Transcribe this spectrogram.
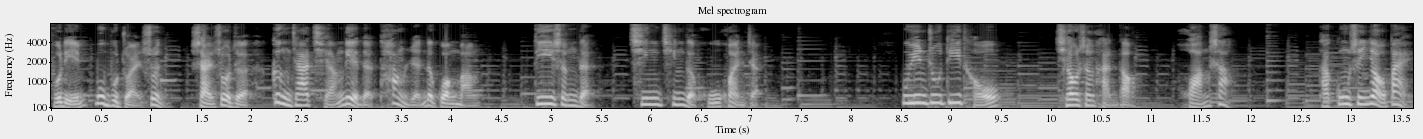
福林目不转瞬，闪烁着更加强烈的烫人的光芒，低声的、轻轻的呼唤着。乌云珠低头，悄声喊道：“皇上！”他躬身要拜，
